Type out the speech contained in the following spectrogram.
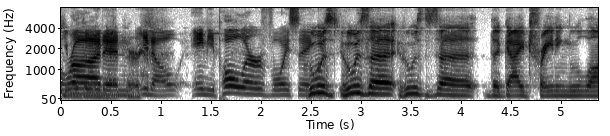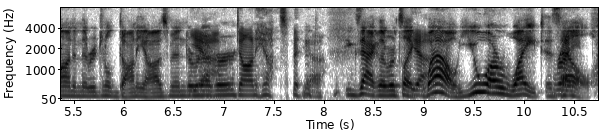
Paul Rudd and you know Amy Poehler voicing. Who was who was the who was the the guy training Mulan in the original Donny Osmond or yeah, whatever? Donny Osmond. yeah, exactly. Where it's like, Yeah. wow, you are white as Right. hell.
